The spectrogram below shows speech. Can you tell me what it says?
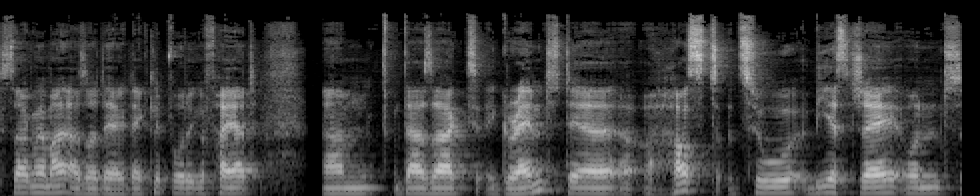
sagen wir mal. Also der, der Clip wurde gefeiert. Ähm, da sagt Grant, der äh, Host zu BSJ und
